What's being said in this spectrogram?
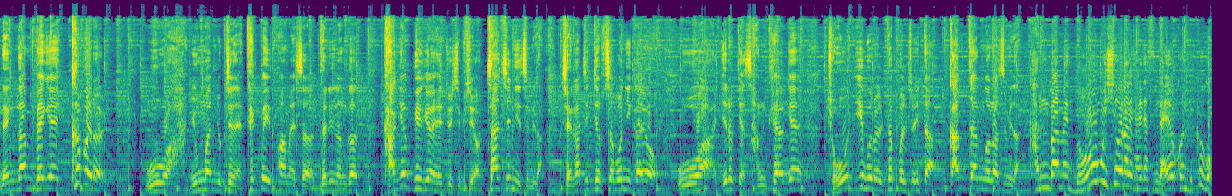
냉감 베개 커버를 우와 6만 6천에 택배 포함해서 드리는 것 가격 비교해 주십시오 자신 있습니다 제가 직접 써보니까요 우와 이렇게 상쾌하게 좋은 이불을 덮을 수 있다 깜짝 놀랐습니다 간밤에 너무 시원하게 잘 잤습니다. 에어컨도 끄고.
